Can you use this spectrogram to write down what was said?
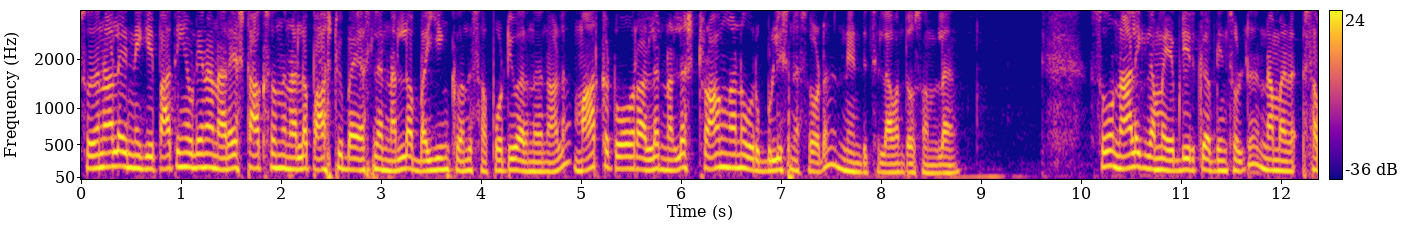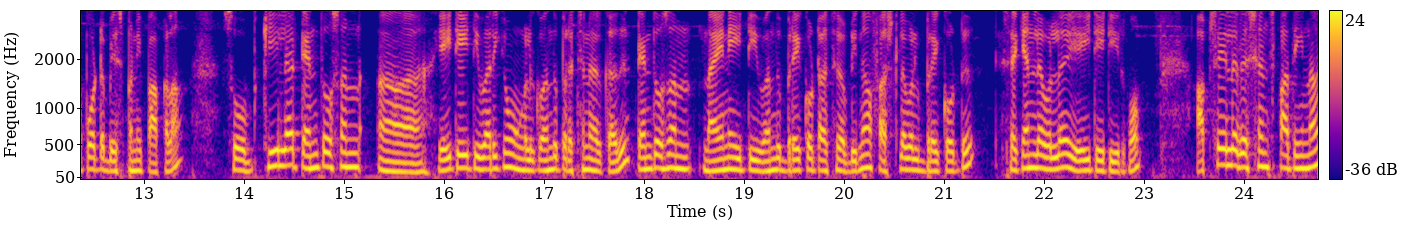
ஸோ அதனால் இன்றைக்கி பார்த்தீங்க அப்படின்னா நிறைய ஸ்டாக்ஸ் வந்து நல்ல பாசிட்டிவ் பயஸில் நல்ல பையிங்க்கு வந்து சப்போர்ட்டிவாக இருந்ததுனால மார்க்கெட் ஓவராலில் நல்ல ஸ்ட்ராங்கான ஒரு புல்லிஷ்னஸோட நின்றுச்சு லெவன் தௌசண்டில் ஸோ நாளைக்கு நம்ம எப்படி இருக்குது அப்படின்னு சொல்லிட்டு நம்ம சப்போர்ட்டை பேஸ் பண்ணி பார்க்கலாம். ஸோ கீழே டென் தௌசண்ட் எயிட் எயிட்டி வரைக்கும் உங்களுக்கு வந்து பிரச்சனை இருக்காது. டென் தௌசண்ட் நைன் எயிட்டி வந்து பிரேக் அவுட் ஆச்சு அப்படின்னா first level break out second லெவலில் எயிட் எயிட்டி இருக்கும். அப்சைடில் ரெஷன்ஸ் பார்த்தீங்கன்னா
